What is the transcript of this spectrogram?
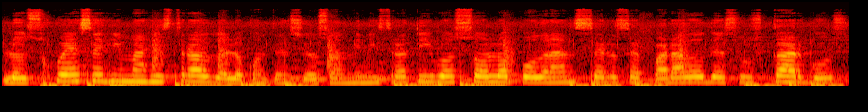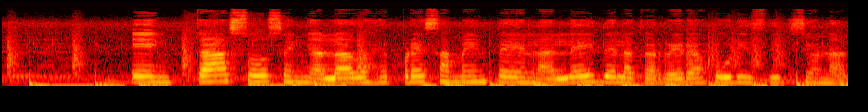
Los jueces y magistrados de lo contencioso administrativo solo podrán ser separados de sus cargos en casos señalados expresamente en la ley de la carrera jurisdiccional.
